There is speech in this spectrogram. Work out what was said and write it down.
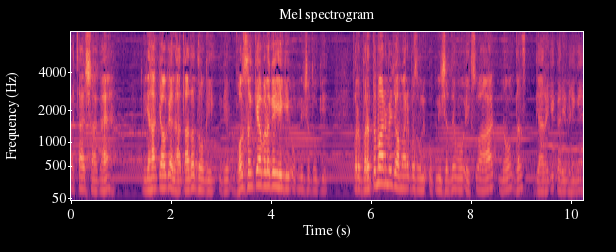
पचास शाखा है। तो यहाँ क्या हो गया? लातादत होगी क्योंकि बहुत संख्या बढ़ गई है उपनिषदों की। पर वर्तमान में जो हमारे पास उपनिषद है वो 108, 9, 10, 11 के करीब रहेंगे।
